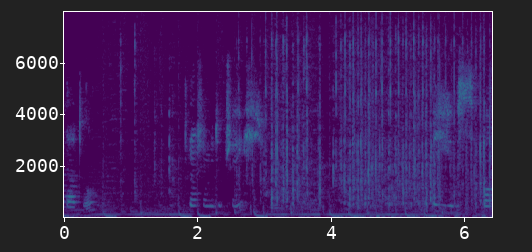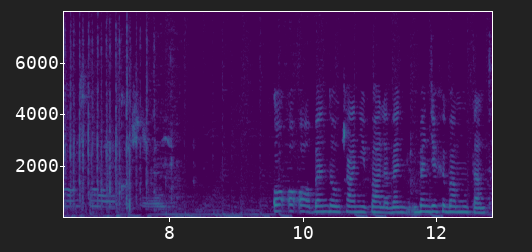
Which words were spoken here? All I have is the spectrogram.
Tu? Proszę mi tu przyjść. Już, bo wysłała jakoś, nie wiem. O, o, o, będą kanibale. Bę- Będzie chyba mutant.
